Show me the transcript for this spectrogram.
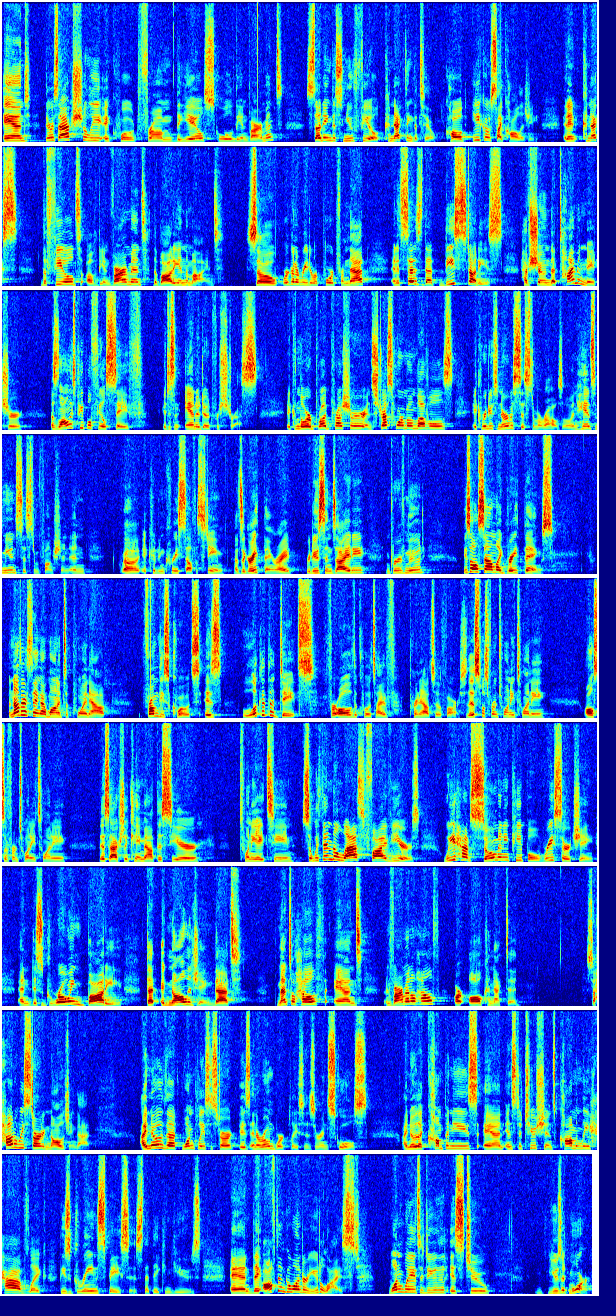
And there's actually a quote from the Yale School of the Environment studying this new field, connecting the two, called ecopsychology. And it connects the fields of the environment, the body, and the mind. So we're going to read a report from that. And it says that these studies have shown that time in nature, as long as people feel safe, it is an antidote for stress. It can lower blood pressure and stress hormone levels. It can reduce nervous system arousal, enhance immune system function, and uh, it could increase self-esteem. That's a great thing, right? Reduce anxiety, improve mood. These all sound like great things. Another thing I wanted to point out from these quotes is look at the dates for all of the quotes I've printed out so far. So this was from 2020, also from 2020. This actually came out this year, 2018. So within the last five years, we have so many people researching and this growing body that acknowledging that mental health and environmental health are all connected. So how do we start acknowledging that? I know that one place to start is in our own workplaces or in schools. I know that companies and institutions commonly have like these green spaces that they can use, and they often go underutilized. One way to do it is to use it more.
